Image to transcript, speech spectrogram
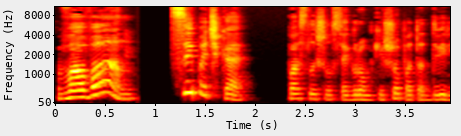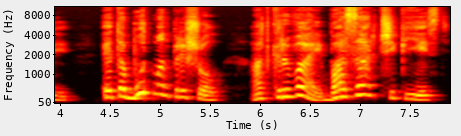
«Вован! Цыпочка!» – послышался громкий шепот от двери. «Это Бутман пришел! Открывай, базарчик есть!»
